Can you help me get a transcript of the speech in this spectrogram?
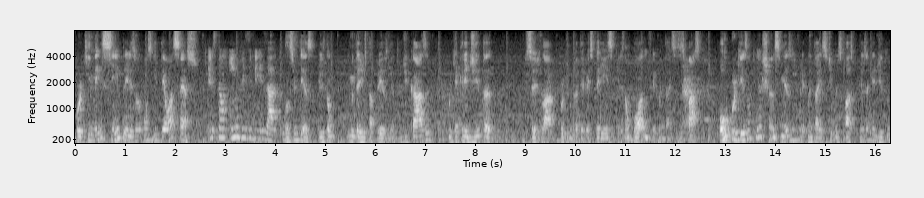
porque nem sempre eles vão conseguir ter o acesso. Eles estão invisibilizados. Com certeza. Eles estão, muita gente está preso dentro de casa porque acredita, seja lá, porque nunca teve a experiência que eles não podem frequentar esses espaços, ou porque eles não têm a chance mesmo de frequentar esse tipo de espaço porque eles acreditam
